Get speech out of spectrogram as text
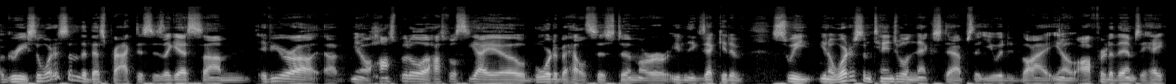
Agree. So, what are some of the best practices? I guess um, if you're a, a, you know a hospital, a hospital CIO, a board of a health system, or even the executive suite, you know, what are some tangible next steps that you would advise, you know, offer to them? Say, hey,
